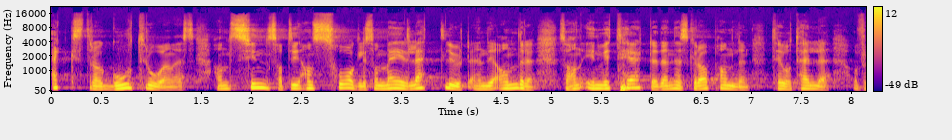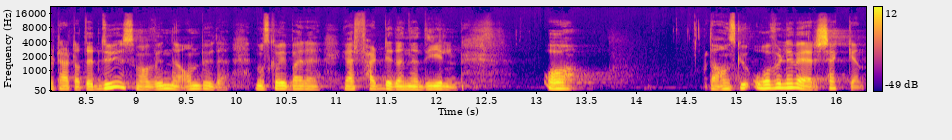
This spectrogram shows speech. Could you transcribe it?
ekstra godtroende. Han syntes at de, han så liksom mer lettlurt enn de andre. Så han inviterte denne skraphandleren til hotellet og fortalte at det er du som har vunnet anbudet. Nå skal vi bare gjøre ferdig denne dealen. Og Da han skulle overlevere sjekken,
